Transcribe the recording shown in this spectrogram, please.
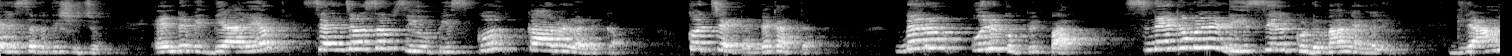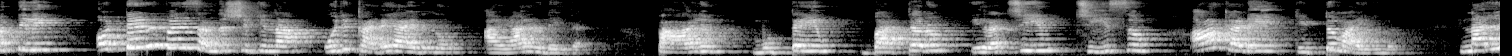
എലിസബത്ത് ഷിജു. എന്റെ വിദ്യാലയം saint Joseph's U P school കാറുള്ളടക്കം. കൊച്ചേട്ടന്റെ കത്ത്. വെറും ഒരു കുപ്പിപ്പാൽ. സ്നേഹമുള്ള ഡി സി എൽ കുടുംബാംഗങ്ങളിൽ. ഗ്രാമത്തിലെ ഒട്ടേറെ പേർ സന്ദർശിക്കുന്ന ഒരു കടയായിരുന്നു അയാളുടേത്. പാലും മുട്ടയും ബട്ടറും ഇറച്ചിയും ചീസും ആ കടയിൽ കിട്ടുമായിരുന്നു. നല്ല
